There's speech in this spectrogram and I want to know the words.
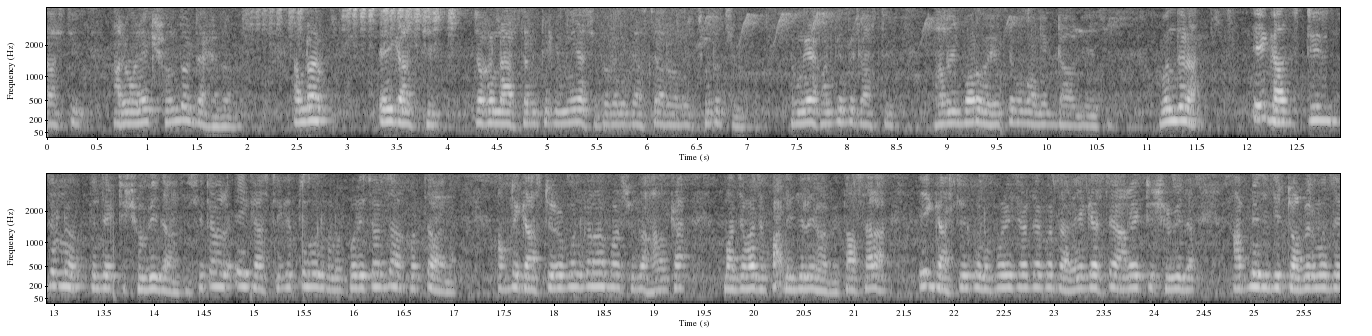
গাছটি আরও অনেক সুন্দর দেখা যাবে। আমরা এই গাছটি যখন নার্সারি থেকে নিয়ে আসি, তখন এই গাছটি আরও অনেক ছোটো ছিল এবং এখন কিন্তু গাছটি ভালোই বড় হয়েছে এবং অনেক ডাল দিয়েছে। বন্ধুরা এই গাছটির জন্য কিন্তু একটি সুবিধা আছে। সেটা হলো এই গাছটিকে তেমন কোনো পরিচর্যা করতে হয় না। আপনি গাছটি রোপণ করার পর শুধু হালকা মাঝে মাঝে পানি দিলেই হবে। তাছাড়া এই গাছটির কোনো পরিচর্যা করতে হয় না। এই গাছটির আরও একটি সুবিধা, আপনি যদি টবের মধ্যে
